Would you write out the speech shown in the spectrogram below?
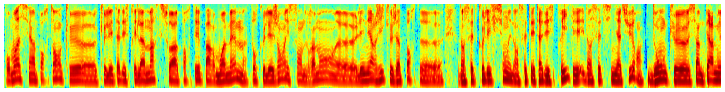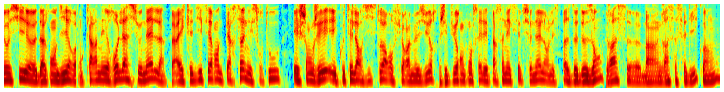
Pour moi, c'est important que, euh, que l'état d'esprit de la marque soit apporté par moi-même pour que les gens sentent vraiment euh, l'énergie que j'apporte euh, dans cette collection et dans cet état d'esprit et, dans cette signature. Donc, ça me permet aussi d'agrandir mon carnet relationnel avec les différentes personnes et surtout échanger, écouter leurs histoires au fur et à mesure. J'ai pu rencontrer des personnes exceptionnelles en l'espace de deux ans grâce, ben, grâce à cette vie. Quoi, hein.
